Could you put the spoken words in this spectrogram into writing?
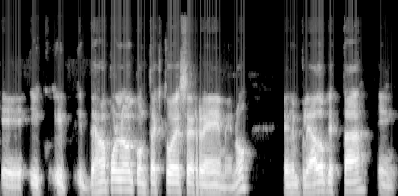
eh, y, déjame ponerlo en el contexto de SRM, ¿no? El empleado que está en,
